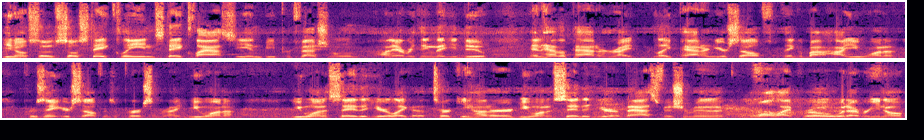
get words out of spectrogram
you know, so so stay clean, stay classy, and be professional on everything that you do, and have a pattern, right? Like pattern yourself. Think about how you want to present yourself as a person, right? You want to you want to say that you're like a turkey hunter? Do you want to say that you're a bass fisherman, a walleye pro, whatever? You know,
